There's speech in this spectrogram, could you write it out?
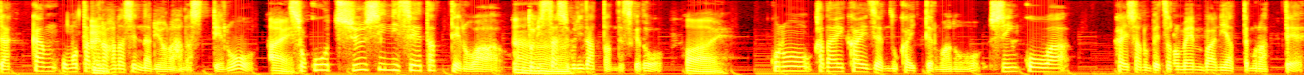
若干重ための話になるような話っていうのを、はい。そこを中心に据えたっていうのは、本当に久しぶりだったんですけど、はい。この課題改善の会っていうのも、あの、進行は会社の別のメンバーにやってもらって、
